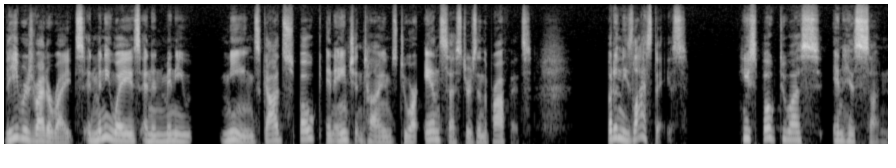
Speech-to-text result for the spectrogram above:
the Hebrews writer writes In many ways and in many means, God spoke in ancient times to our ancestors and the prophets. But in these last days, he spoke to us in his Son,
